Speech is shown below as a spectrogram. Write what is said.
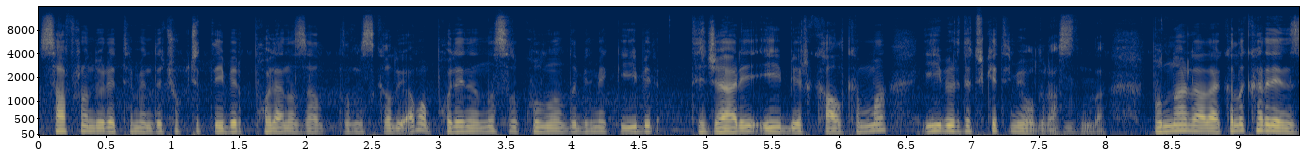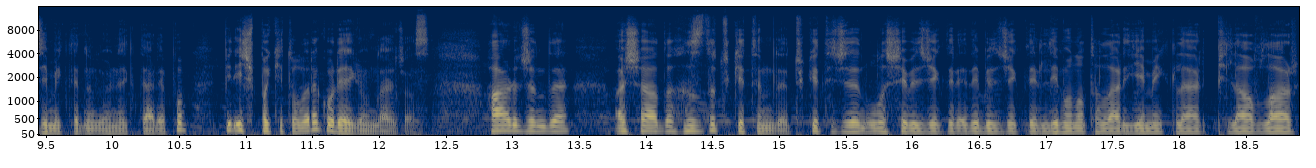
safran üretiminde çok ciddi bir polen azaltımız kalıyor ama polenin nasıl kullanıldığı bilmek iyi bir ticari, iyi bir kalkınma, iyi bir de tüketim yoludur aslında. Bunlarla alakalı Karadeniz yemeklerinden örnekler yapıp bir iş paketi olarak oraya göndereceğiz. Haricinde aşağıda hızlı tüketimde tüketicilerin ulaşabilecekleri, edebilecekleri limonatalar, yemekler, pilavlar,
